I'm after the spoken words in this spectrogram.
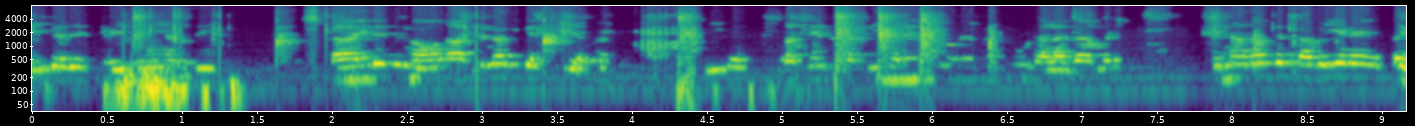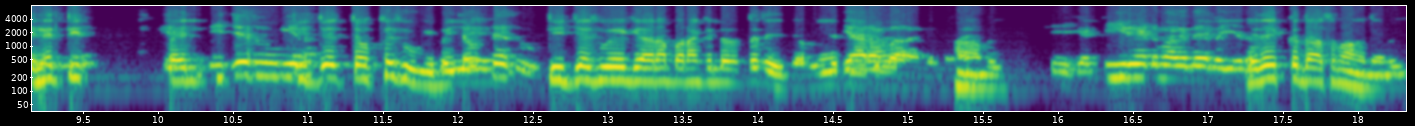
ਠੀਕ ਹੈ ਜੀ ਖਰੀਦਣੀ ਆ ਤੁਸੀਂ। ਤਾਂ ਇਹਦੇ ਚ 9-10 ਦਿਨਾਂ ਦੀ ਕੱਚੀ ਹੈ ਠੀਕ ਹੈ ਬੱਚੇ ਨੂੰ ਕੱਟੀ ਕਰੇ ਹੋਵੇ ਕੋਈ ਝੂੜ ਵਾਲਾ ਕੰਮ ਨਹੀਂ। ਕਿੰਨਾ ਦਾ ਦਿੱਤਾ ਬਈ ਇਹਨੇ? ਇਹਨੇ ਤੀ- ਤੀਜੇ ਸੂਗੀ ਨਾ? ਤੀਜੇ ਚੌਥੇ ਸੂਗੀ ਬਾਈ। ਚੌਥੇ ਸੂ ਤੀਜੇ ਸੂਏ 11 12 ਕਿਲੋ ਦੁੱਧ ਦੇ ਦਿਆ ਬਾਈ 11 12 ਕਿਲੋ। ਹਾਂ ਬਾਈ। ਠੀਕ ਹੈ। ਕੀ ਰੇਟ ਮੰਗਦੇ ਆ ਬਈ ਇਹਦਾ? ਇਹਦੇ ਇੱਕ 10 ਮੰਗਦੇ ਆ ਬਾਈ।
